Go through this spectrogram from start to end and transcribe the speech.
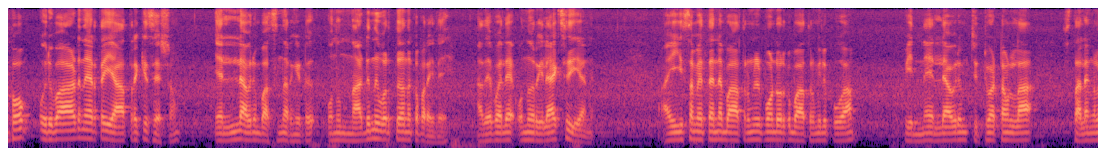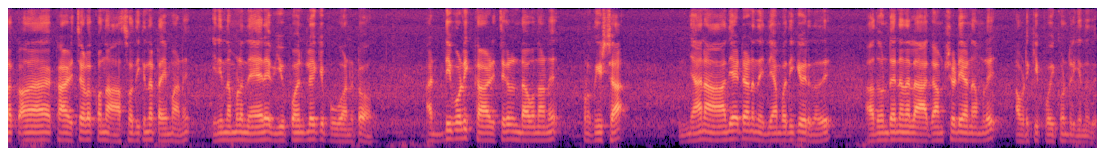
അപ്പോൾ ഒരുപാട് നേരത്തെ യാത്രയ്ക്ക് ശേഷം എല്ലാവരും ബസ്സിൽ നിന്ന് ഇറങ്ങിയിട്ട് ഒന്ന് നടുനിവർത്തുക എന്നൊക്കെ പറയില്ലേ? അതേപോലെ ഒന്ന് റിലാക്സ് ചെയ്യാണ്. ഈ സമയത്ത് തന്നെ ബാത്റൂമിൽ പോകേണ്ടവർക്ക് ബാത്റൂമിൽ പോവാം. പിന്നെ എല്ലാവരും ചുറ്റുവട്ടമുള്ള സ്ഥലങ്ങളൊക്കെ കാഴ്ചകളൊക്കെ ഒന്ന് ആസ്വദിക്കുന്ന ടൈമാണ് ഇനി നമ്മൾ നേരെ വ്യൂ പോയിന്റിലേക്ക് പോവുകയാണ് കേട്ടോ അടിപൊളി കാഴ്ചകൾ ഉണ്ടാവുമെന്നാണ് പ്രതീക്ഷ. ഞാൻ ആദ്യമായിട്ടാണ് നെല്ലിയാമ്പതിക്ക് വരുന്നത്. അതുകൊണ്ട് തന്നെ നല്ല ആകാംക്ഷയോടെയാണ് നമ്മൾ അവിടേക്ക് പോയിക്കൊണ്ടിരിക്കുന്നത്.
